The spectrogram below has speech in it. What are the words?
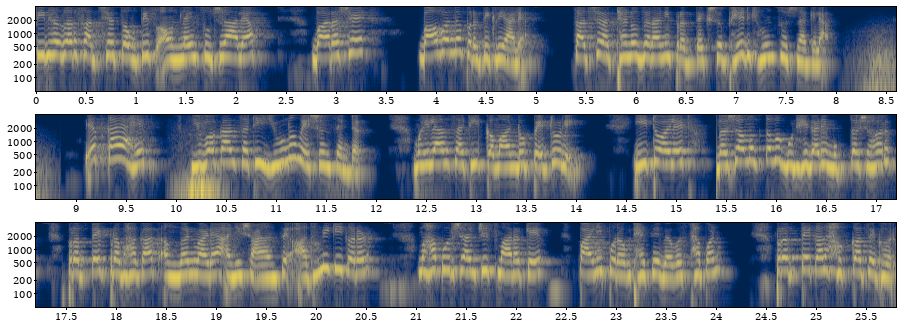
तीन हजार सातशे चौतीस ऑनलाईन सूचना आल्या. बाराशे बावन्न प्रतिक्रिया आल्या. सातशे अठ्ठ्याण्णव जणांनी प्रत्यक्ष भेट घेऊन सूचना केल्या. यात काय आहे? युवकांसाठी युनोव्हेशन सेंटर. महिलांसाठी कमांडो पेट्रोलिंग ई टॉयलेट नशामुक्त व गुन्हेगारी मुक्त शहर प्रत्येक प्रभागात अंगणवाड्या आणि शाळांचे आधुनिकीकरण महापुरुषांची स्मारके पाणी पुरवठ्याचे व्यवस्थापन प्रत्येकाला हक्काचे घर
